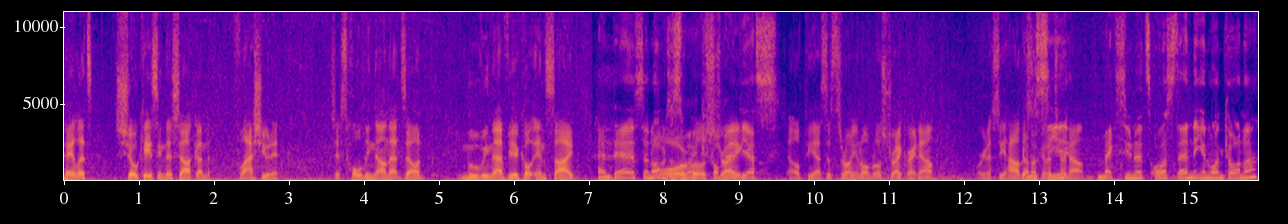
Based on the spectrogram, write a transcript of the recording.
Paylitz showcasing this shotgun flash unit. Just holding down that zone. Moving that vehicle inside. And there is an orbital Orbital strike from strike. LPS. LPS is throwing an orbital strike right now. We're going to see how this Gonna is going to turn out. max units all standing in one corner.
